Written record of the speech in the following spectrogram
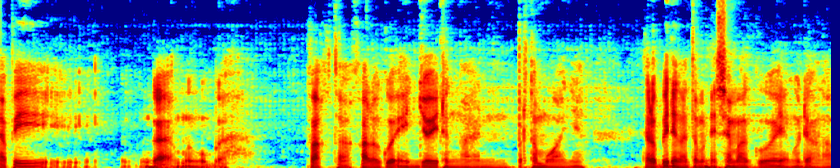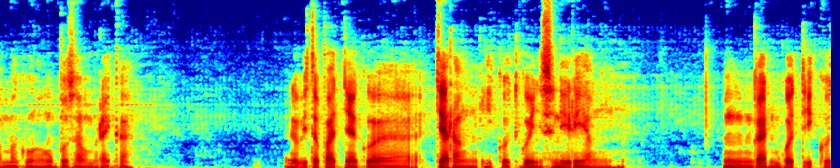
tapi nggak mengubah fakta kalau gue enjoy dengan pertemuannya. Terlebih dengan teman SMA gue yang udah lama gue ngumpul sama mereka lebih tepatnya gue jarang ikut gue sendiri yang enggan buat ikut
